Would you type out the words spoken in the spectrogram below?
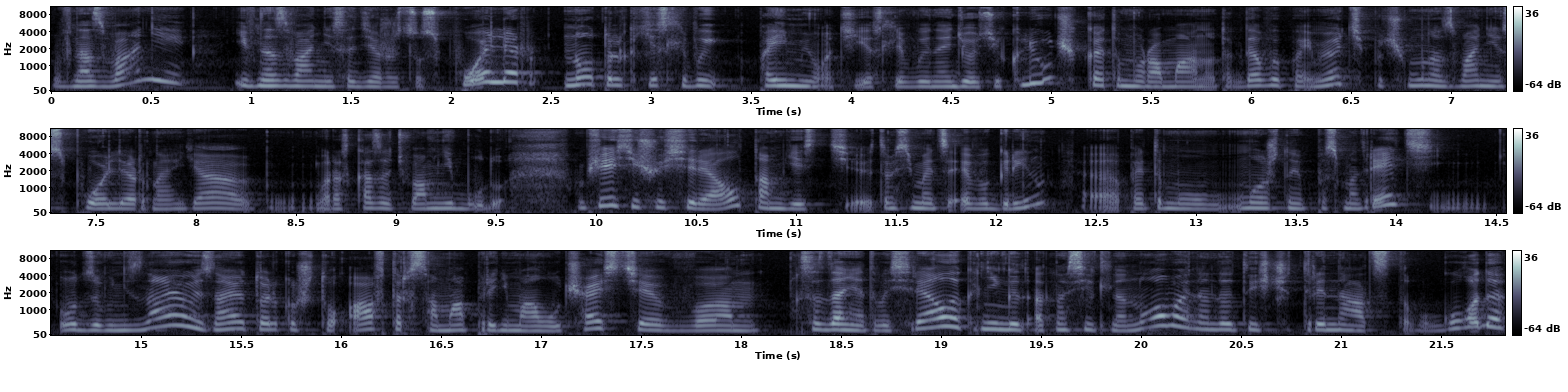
в названии, и в названии содержится спойлер, но только если вы поймете, если вы найдете ключ к этому роману, тогда вы поймете, почему название спойлерное. Я рассказывать вам не буду. Вообще есть еще сериал, там есть, там снимается Эва Грин, э, поэтому можно и посмотреть. Отзывы не знаю, знаю только, что автор сама принимала участие в создании этого сериала. Книга относительно новая, на 2013 года,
